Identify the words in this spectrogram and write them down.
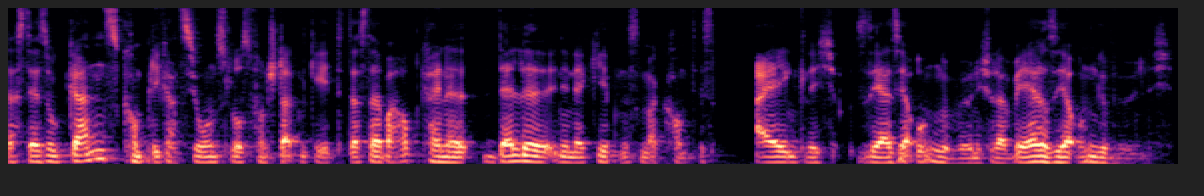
dass der so ganz komplikationslos vonstatten geht, dass da überhaupt keine Delle in den Ergebnissen mehr kommt, ist eigentlich sehr, sehr ungewöhnlich oder wäre sehr ungewöhnlich.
